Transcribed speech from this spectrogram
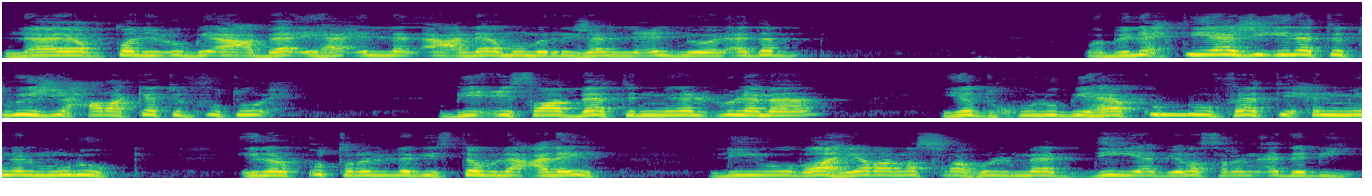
لا يضطلع بأعبائها إلا الأعلام من رجال العلم والأدب. وبالاحتياج إلى تتويج حركات الفتوح بعصابات من العلماء يدخل بها كل فاتح من الملوك إلى القطر الذي استولى عليه ليظاهر نصره المادي بنصر أدبي.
